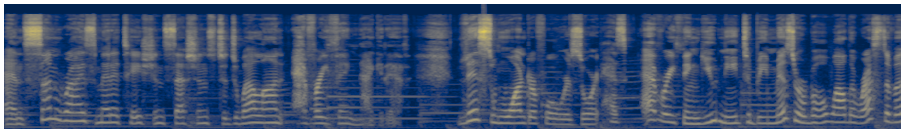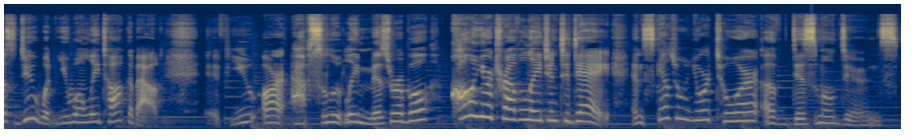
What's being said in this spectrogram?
and sunrise meditation sessions to dwell on everything negative. This wonderful resort has everything you need to be miserable while the rest of us do what you only talk about. If you are absolutely miserable, call your travel agent today and schedule your tour of Dismal Dunes.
